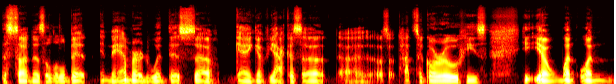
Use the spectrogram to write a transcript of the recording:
The son is a little bit enamored with this uh, gang of yakuza. Uh, Tatsugoro, he's he, you know, when when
